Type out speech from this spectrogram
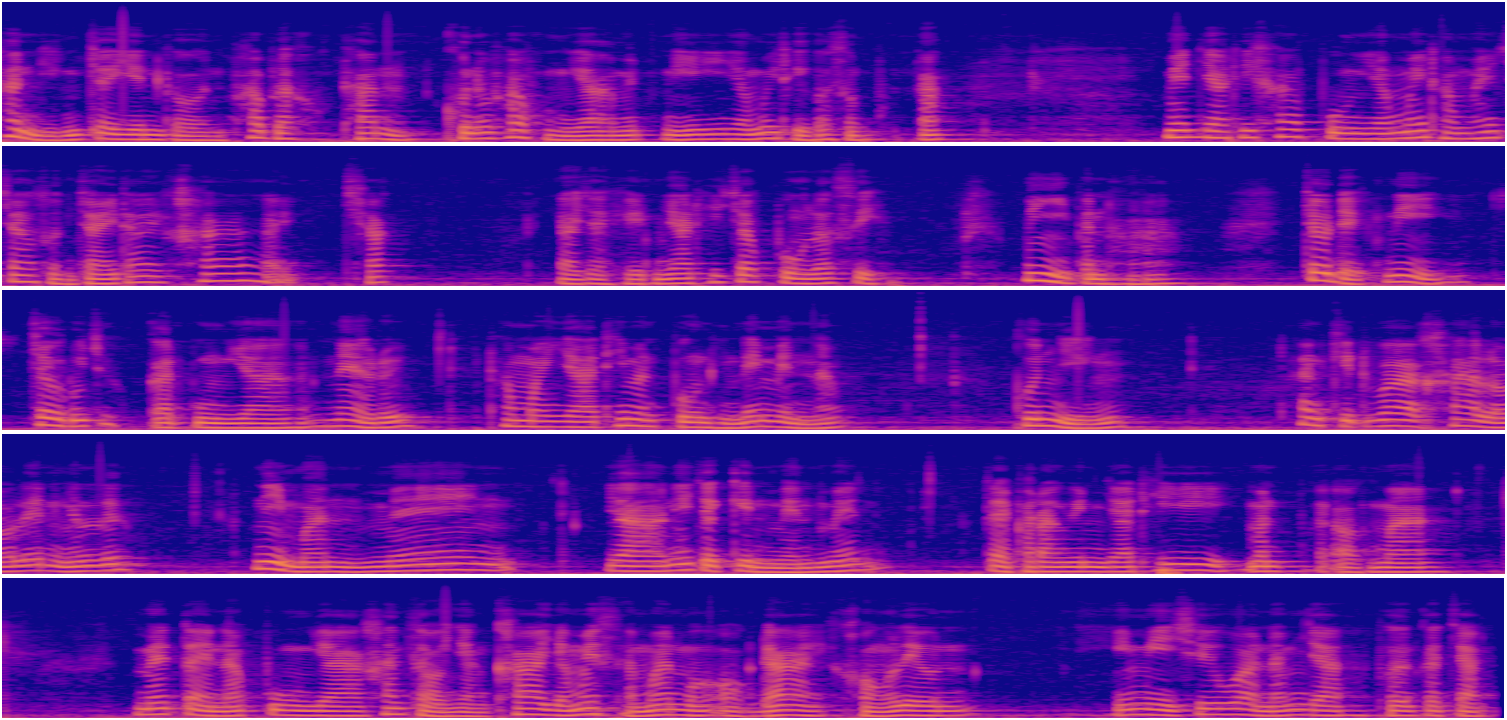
ท่านหญิงใจเย็นก่อน ภาพลักษณ์ของท่าน คุณภาพของยาเม็ดนี้ยังไม่ถือว่าสมบูรณ์นะเม็ดยาที่ข้าปรุงยังไม่ทำให้เจ้าสนใจได้ข้าชัก อยากจะเห็นยาที่เจ้าปรุงแล้วสิไม่มีปัญหา เจ้าเด็กนี่ เจ้ารู้จักการปรุงยาแน่หรือทำไมยาที่มันปรุงถึงได้เหม็นนะคุณหญิง ท่านคิดว่าข้าล้อเล่นงั้นหรือนี่มันแม้ยานี่จะกลิ่นเหม็นเม็ด แต่พลังวิญญาที่มันปล่อยออกมา แม้แต่นักปรุงยาขั้นสองอย่างข้ายังไม่สามารถมองออกได้ของเลวนี้มีชื่อว่าน้ำยาเพลิงกระจัด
